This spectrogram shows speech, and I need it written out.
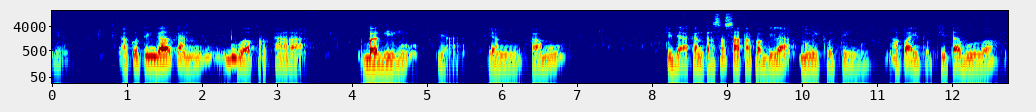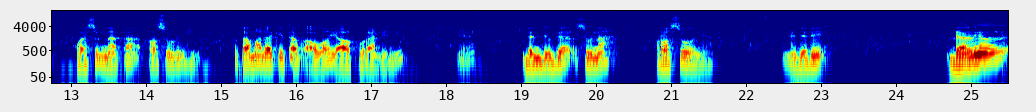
Ya. Aku tinggalkan dua perkara bagimu ya yang kamu tidak akan tersesat apabila mengikutinya. Apa itu? Kitabullah wa sunnata rasulihi. Pertama adalah kitab Allah ya Al-Quran ini. Ya. Dan juga sunnah Rasulnya. Ya, jadi dalil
